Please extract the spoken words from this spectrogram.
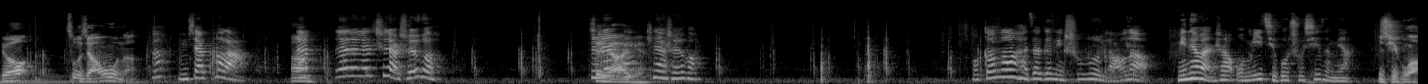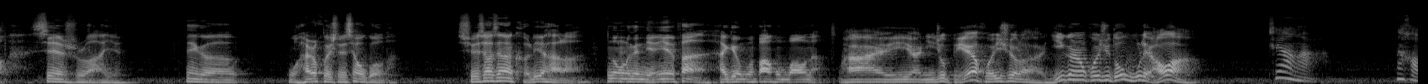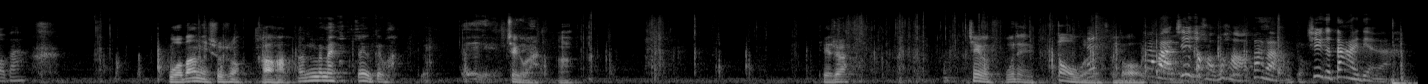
哟，做家务呢。啊，你们下课了？来来来来，吃点水果。谢谢阿姨。吃点水果。我刚刚还在跟你叔叔聊呢，明天晚上我们一起过除夕怎么样？一起过。谢谢叔叔阿姨。那个，我还是回学校过吧。学校现在可厉害了，弄了个年夜饭，还给我们发红包呢。哎呀，你就别回去了，一个人回去多无聊啊。这样啊，那好吧。我帮你，输送。好好，妹妹，这个给我。哎，这个吧啊，铁柱。这个符得倒过来贴。爸爸，这个好不好？爸爸，这个大一点的。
